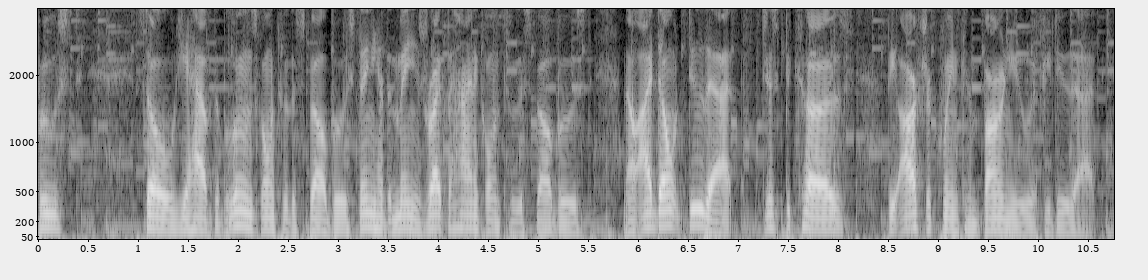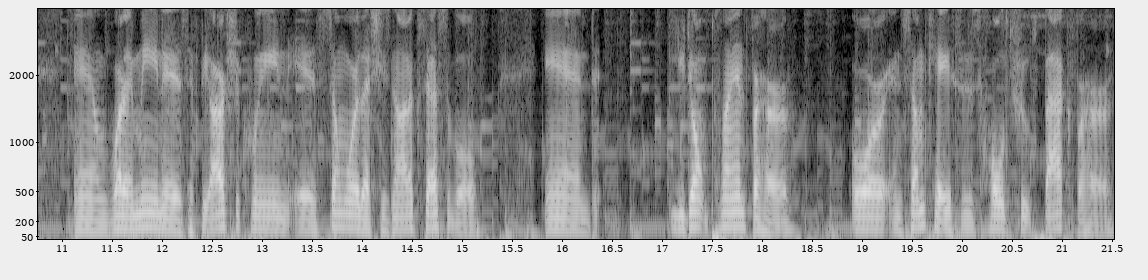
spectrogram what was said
boost so you have the balloons going through the spell boost then you have the minions right behind it going through the spell boost. Now I don't do that just because the archer queen can burn you if you do that. And what I mean is if the archer queen is somewhere that she's not accessible and you don't plan for her, or in some cases hold troops back for her,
